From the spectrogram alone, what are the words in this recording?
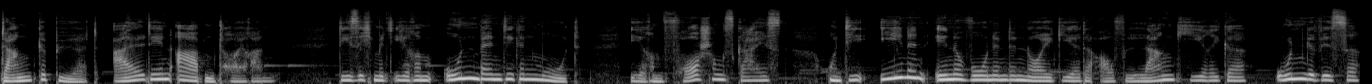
Dank gebührt all den Abenteurern, die sich mit ihrem unbändigen Mut, ihrem Forschungsgeist und die ihnen innewohnende Neugierde auf langjährige, ungewisse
